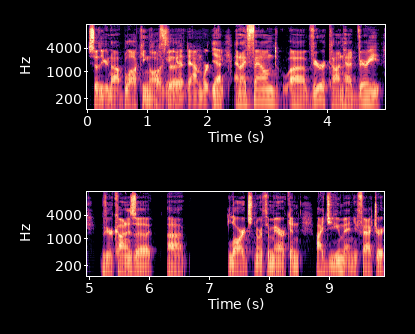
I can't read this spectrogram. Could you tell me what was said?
so that you're not blocking off Plugging the a downward yeah, and I found uh, Viracon had very Viracon is a uh, large North American IGU manufacturer,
